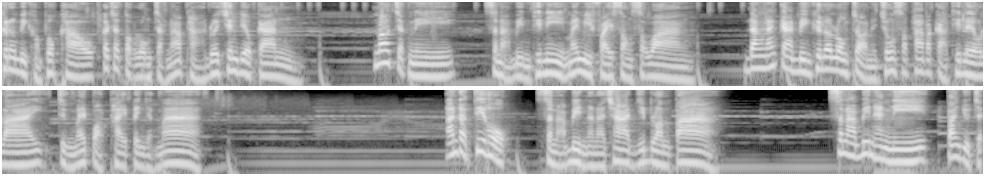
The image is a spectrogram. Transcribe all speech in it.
เครื่องบินของพวกเขาก็จะตกลงจากหน้าผาด้วยเช่นเดียวกัน นอกจากนี้ สนามบินที่นี่ไม่มีไฟส่องสว่าง ดังนั้นการบินขึ้นและลงจอดในช่วงสภาพอากาศที่เลวร้าย จึงไม่ปลอดภัยเป็นอย่างมาก อันดับที่ 6 สนามบินนานาชาติยิบลอนตาสนามบินแห่งนี้ตั้งอยู่ใจ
